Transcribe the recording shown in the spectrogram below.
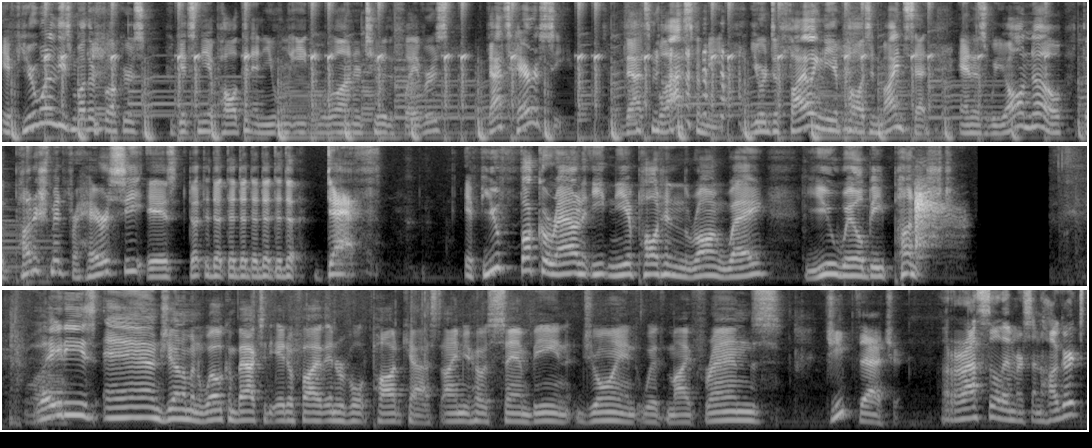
If you're one of these motherfuckers who gets Neapolitan and you only eat one or two of the flavors, that's heresy. That's blasphemy. You're defiling Neapolitan mindset, and as we all know, the punishment for heresy is death. If you fuck around and eat Neapolitan in the wrong way, you will be punished. Wow. Ladies and gentlemen, welcome back to the 805 Intervolt podcast. I'm your host, Sam Bean, joined with my friends. Jeep Thatcher. Russell Emerson Huggart.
